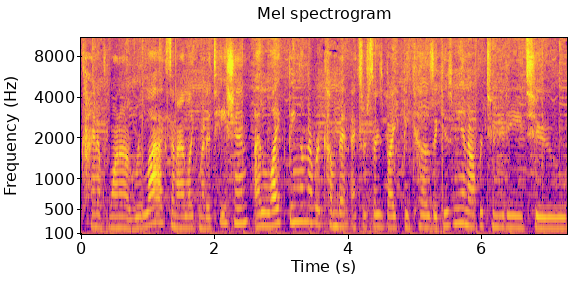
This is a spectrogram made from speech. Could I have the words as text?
kind of want to relax and I like meditation, I like being on the recumbent exercise bike because it gives me an opportunity to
